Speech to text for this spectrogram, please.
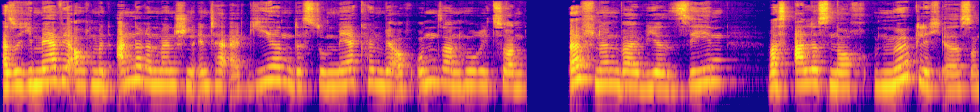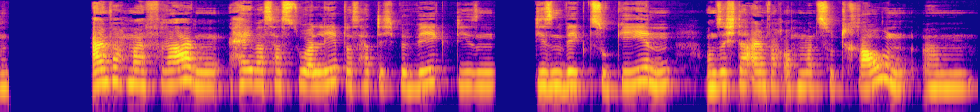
Also je mehr wir auch mit anderen Menschen interagieren, desto mehr können wir auch unseren Horizont öffnen, weil wir sehen, was alles noch möglich ist. Und einfach mal fragen, hey, was hast du erlebt, was hat dich bewegt, diesen diesen Weg zu gehen? Und sich da einfach auch mal zu trauen, ähm,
